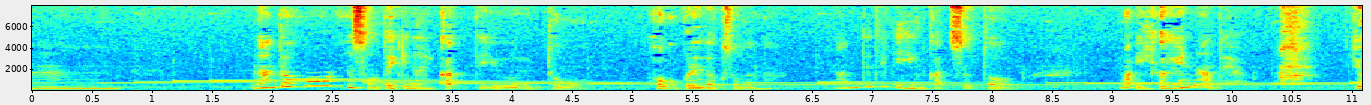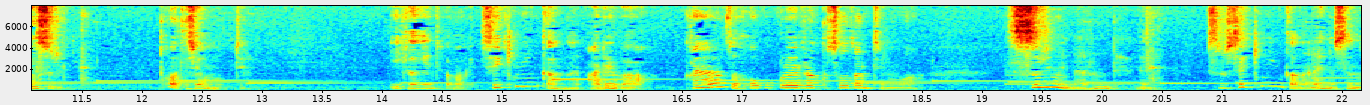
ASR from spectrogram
うんなんでほうれん草できないかっていうと報告連絡相談な。なんでできひんかっつうとまあいい加減なんだよ。要するに。と私は思ってる。いい加減っていうか責任感があれば必ず報告連絡相談っていうのはするようになるんだよね。その責任感がないのその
